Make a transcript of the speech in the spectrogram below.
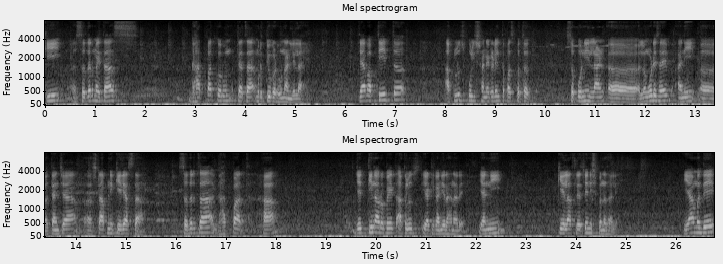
की सदर मैतास घातपात करून त्याचा मृत्यू घडवून आणलेला आहे. त्या बाबतीत अकलूज पोलीस ठाण्याकडील तपास पथक सपोनी लांड लंगोडे साहेब आणि त्यांच्या स्टाफने केले असता सदरचा घातपात हा जे तीन आरोपी आहेत अकलूज या ठिकाणी राहणारे यांनी केला असल्याचे निष्पन्न झाले. यामध्ये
